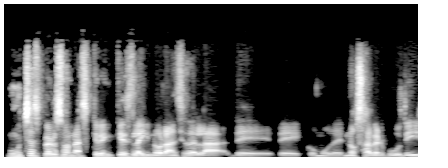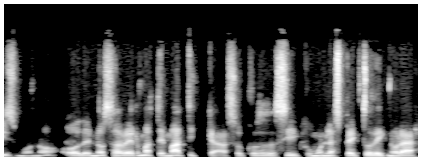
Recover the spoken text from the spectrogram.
Muchas personas creen que es la ignorancia de la de, como de no saber budismo, ¿no? O de no saber matemáticas o cosas así, como en el aspecto de ignorar.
